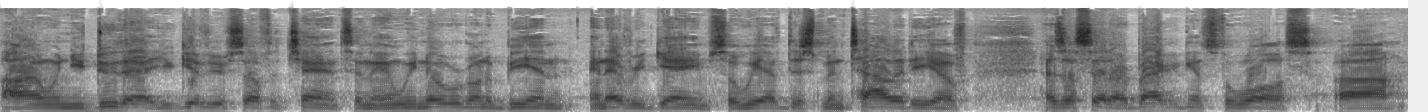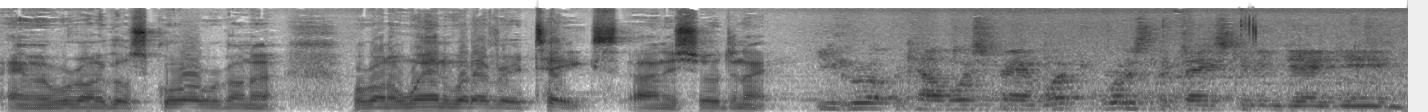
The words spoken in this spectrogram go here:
Uh, and when you do that, you give yourself a chance. And, and we know we're going to be in, in every game. So we have this mentality of, as I said, our back against the walls. Uh, and we're going to go score. We're going to we're going to win whatever it takes. Uh, and it showed tonight. You grew up a Cowboys fan. What what does the Thanksgiving Day game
